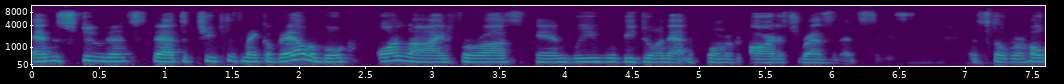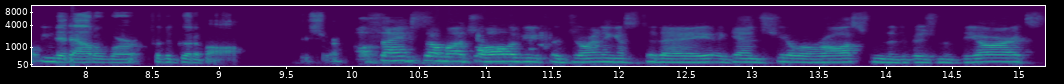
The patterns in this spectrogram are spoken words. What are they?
and the students that the teachers make available online for us. And we will be doing that in the form of artist residencies. And so we're hoping that that'll work for the good of all. Sure. Well, thanks so much, all of you, for joining us today. Again, Sheila Ross from the Division of the Arts,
